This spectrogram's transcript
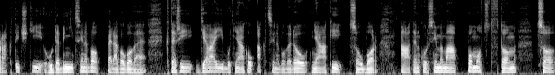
praktičtí hudebníci nebo pedagogové, kteří dělají buď nějakou akci nebo vedou nějaký soubor a ten kurz jim má pomoct v tom, co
